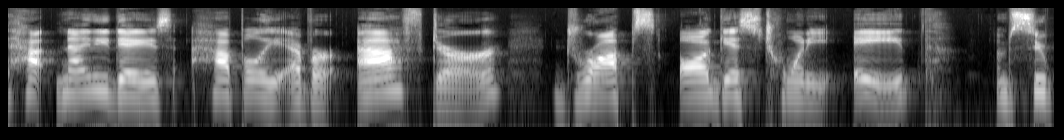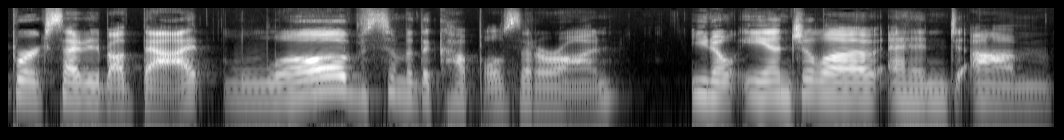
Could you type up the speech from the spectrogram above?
ha- 90 Days Happily Ever After drops August 28th. I'm super excited about that. Love some of the couples that are on. You know, Angela and um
